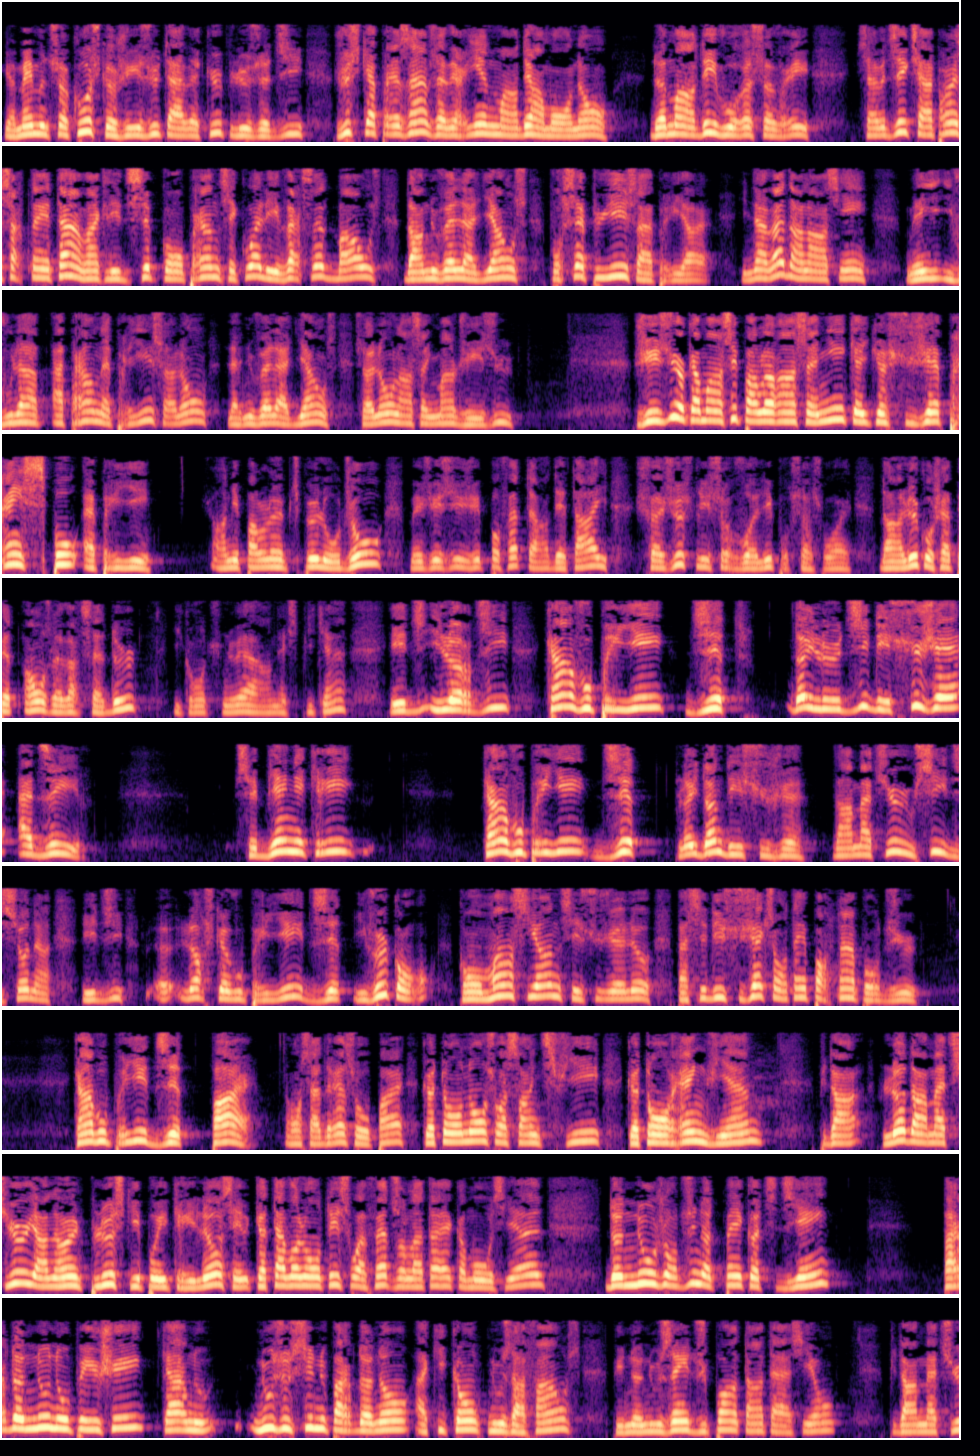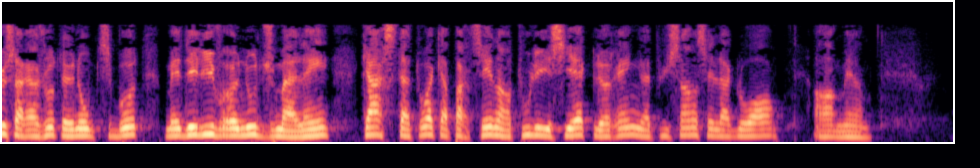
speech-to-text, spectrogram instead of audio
Il y a même une secousse que Jésus était avec eux, puis lui a dit, jusqu'à présent, vous n'avez rien demandé en mon nom. Demandez, vous recevrez. Ça veut dire que ça prend un certain temps avant que les disciples comprennent c'est quoi les versets de base dans Nouvelle Alliance pour s'appuyer sur la prière. Il n'avait dans l'Ancien, mais il voulait apprendre à prier selon la Nouvelle Alliance, selon l'enseignement de Jésus. Jésus a commencé par leur enseigner quelques sujets principaux à prier. J'en ai parlé un petit peu l'autre jour, mais je n'ai pas fait en détail. Je fais juste les survoler pour ce soir. Dans Luc au chapitre 11, le verset 2, il continuait en expliquant, et il leur dit, quand vous priez, dites. Là, il leur dit des sujets à dire. C'est bien écrit. Quand vous priez, dites. Puis là, il donne des sujets. Dans Matthieu aussi, il dit ça. il dit, euh, lorsque vous priez, dites. Il veut qu'on mentionne ces sujets-là, parce que c'est des sujets qui sont importants pour Dieu. Quand vous priez, dites, Père, on s'adresse au Père, que ton nom soit sanctifié, que ton règne vienne. Puis là, dans Matthieu, il y en a un de plus qui n'est pas écrit là, c'est que ta volonté soit faite sur la terre comme au ciel. Donne-nous aujourd'hui notre pain quotidien. Pardonne-nous nos péchés, car nous, aussi nous pardonnons à quiconque nous offense, puis ne nous induis pas en tentation. Puis dans Matthieu, ça rajoute un autre petit bout, mais délivre-nous du malin, car c'est à toi qu'appartient dans tous les siècles le règne, la puissance et la gloire. Amen.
